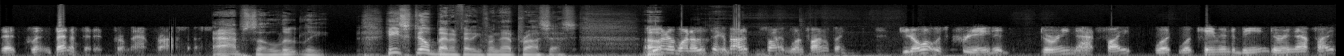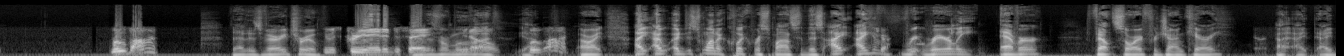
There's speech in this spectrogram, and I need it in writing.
that Clinton benefited from that process. Absolutely, he's still benefiting from that process. Uh, one, one other thing about it, one final thing. Do you know what was created during that fight? What what came into being during that fight? Move on. That is very true. It was created to say, move you know, on. Yeah. Move on. All right. I, I, I, just want a quick response to this. I, I have sure. rarely ever felt sorry for John Kerry. I, I, I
